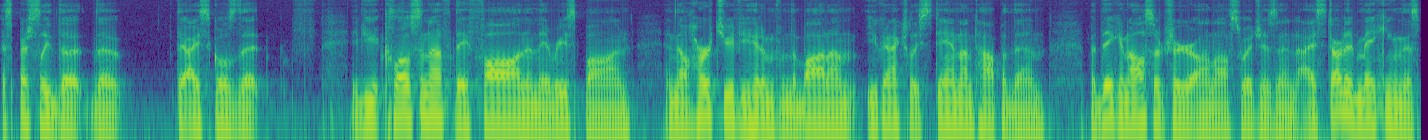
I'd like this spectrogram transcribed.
especially the the the icicles that if you get close enough, they fall and then they respawn, and they'll hurt you if you hit them from the bottom. You can actually stand on top of them, but they can also trigger on-off switches. And I started making this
